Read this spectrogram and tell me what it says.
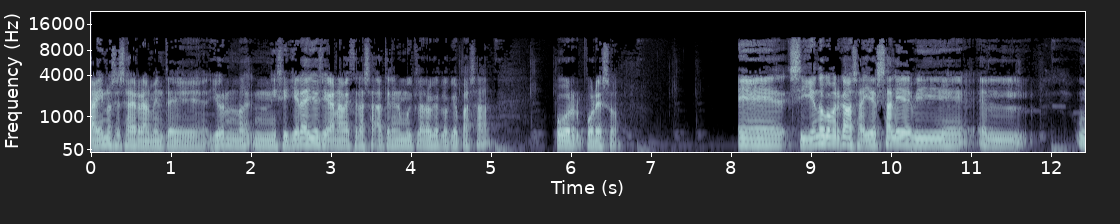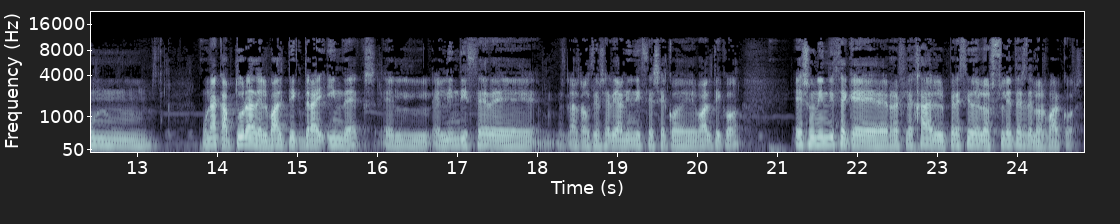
ahí no se sabe realmente. Yo no, ni siquiera ellos llegan a veces a, tener muy claro qué es lo que pasa por, por eso. Eh, siguiendo con mercados, ayer salí, vi el, un, una captura del Baltic Dry Index, el, índice de. La traducción sería el índice seco de Báltico. Es un índice que refleja el precio de los fletes de los barcos.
